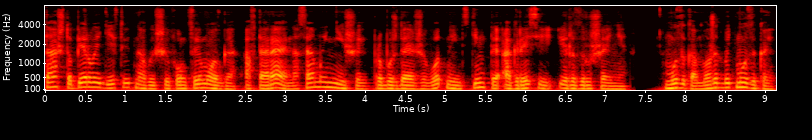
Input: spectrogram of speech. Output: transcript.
та, что первая действует на высшие функции мозга, а вторая на самые низшие, пробуждая животные инстинкты агрессии и разрушения. Музыка может быть музыкой,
